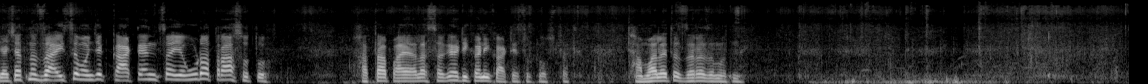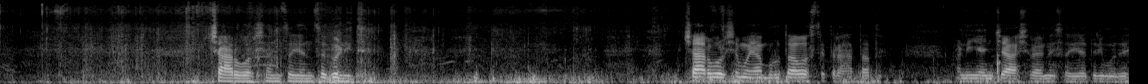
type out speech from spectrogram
याच्यातनं जायचं म्हणजे काट्यांचा एवढा त्रास होतो. हातापायाला सगळ्या ठिकाणी काटे टोचतात थांबायला तर जरा जमत नाही. चार वर्षांचं यांचं गणित. चार वर्ष मग या मृतावस्थेत राहतात आणि यांच्या आश्रयाने सह्याद्रीमध्ये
